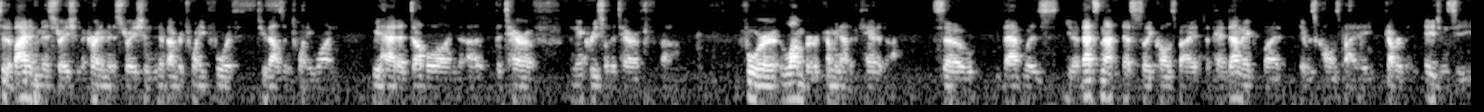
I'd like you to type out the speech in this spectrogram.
to the Biden administration, the current administration, November twenty fourth, two thousand twenty one, we had a double on uh, the tariff, an increase on the tariff uh, for lumber coming out of Canada. So that was, you know, that's not necessarily caused by the pandemic, but it was caused by a government agency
